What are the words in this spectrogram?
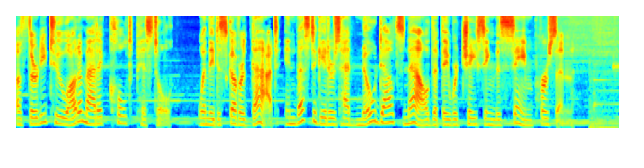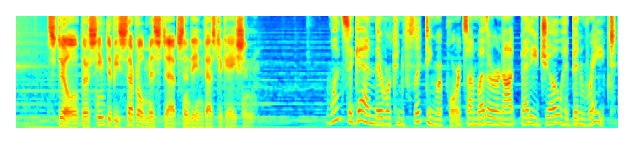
a 32 automatic Colt pistol. When they discovered that, investigators had no doubts now that they were chasing the same person. Still, there seemed to be several missteps in the investigation. Once again, there were conflicting reports on whether or not Betty Jo had been raped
